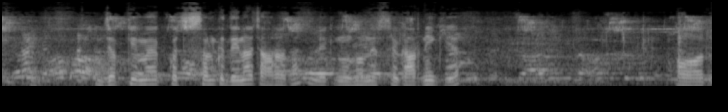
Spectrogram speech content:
जबकि मैं कुछ शुल्क देना चाह रहा था, लेकिन उन्होंने स्वीकार नहीं किया। और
